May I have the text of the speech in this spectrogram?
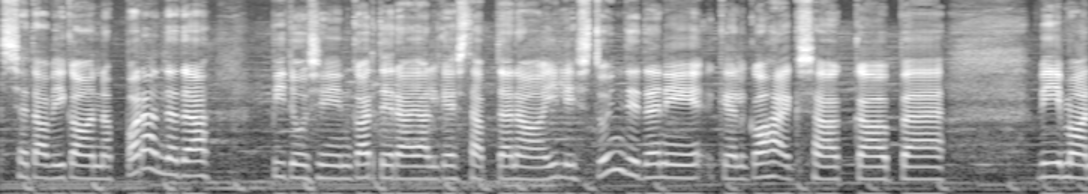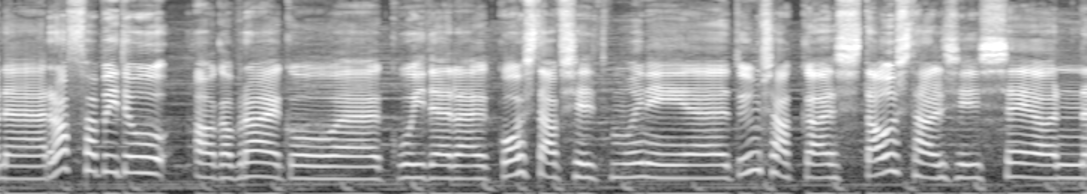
seda viga annab parandada. pidu siin kardirajal kestab täna hilistundideni, kell kaheksa hakkab äh, viimane rahvapidu, aga praegu, äh, kui teile kostab siit mõni äh, tümpsakas taustal, siis see on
